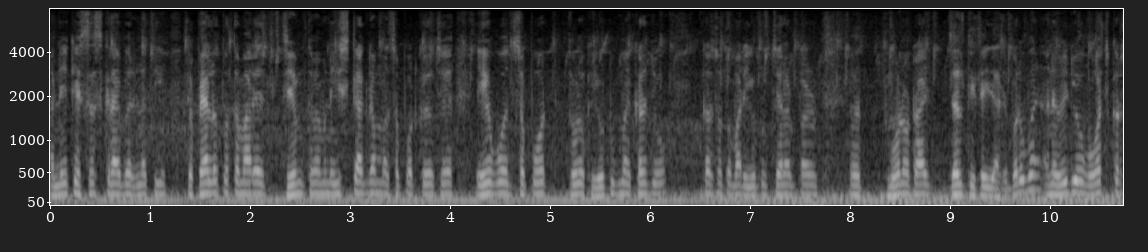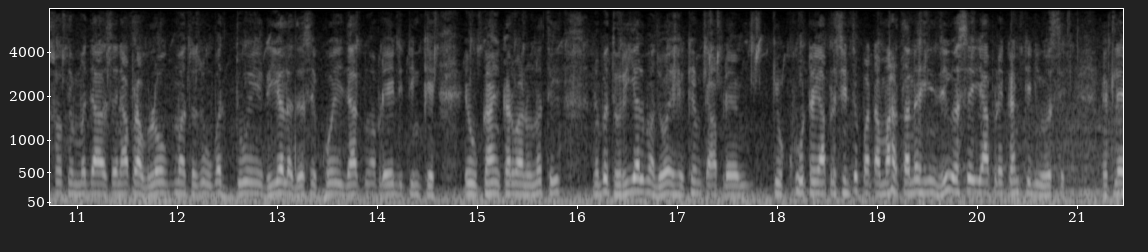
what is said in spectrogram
અને એક સબસ્ક્રાઈબર નથી. તો પહેલો તો તમારે જેમ તમે મને ઇન્સ્ટાગ્રામમાં સપોર્ટ કર્યો છે, એવો જ સપોર્ટ થોડોક યુટ્યુબમાં કરજો. કરશો તો મારી યુટ્યુબ ચેનલ પર મોનોટાઈઝ જલ્દી થઈ જશે, બરાબર? અને વીડિયો વોચ કરશો તો મજા આવશે. અને આપણા વ્લોગમાં તો જો બધું રિયલ જ હશે. કોઈ જાતનું આપણે એડિટિંગ કે એવું કાંઈ કરવાનું નથી. અને બધું રિયલમાં જ હોય છે. કેમ કે આપણે કેવું ખોટ આપણે સિંચપાટા મારતા નહીં. જે હશે એ આપણે કન્ટિન્યુ હશે. એટલે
